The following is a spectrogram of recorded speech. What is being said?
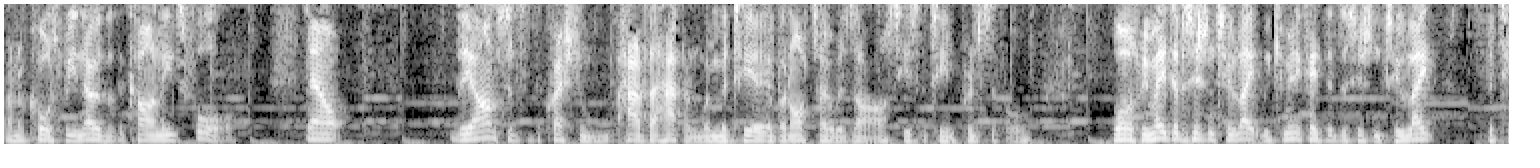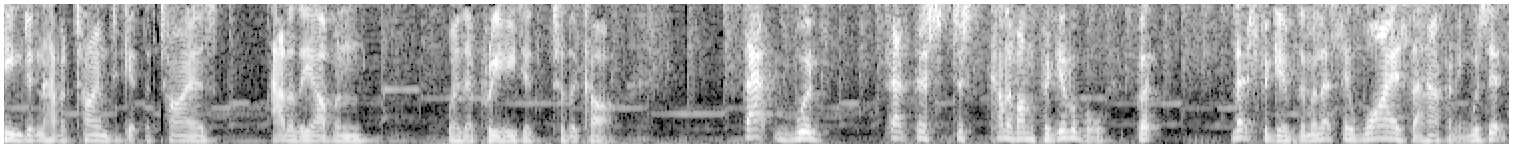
And of course, we know that the car needs four. Now, the answer to the question, how did that happen, when Mattia Binotto was asked, he's the team principal, was we made the decision too late. We communicated the decision too late. The team didn't have a time to get the tyres out of the oven where they're preheated to the car. That would, that, that's just kind of unforgivable. But let's forgive them and let's say, why is that happening? Was it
